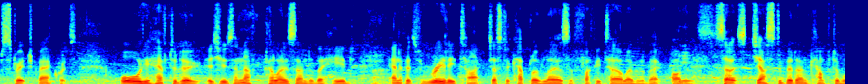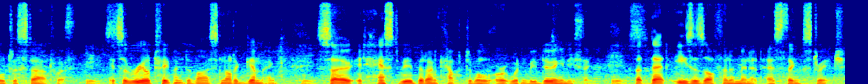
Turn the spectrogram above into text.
stretch backwards. All you have to do is use enough pillows under the head, uh-huh. and if it's really tight, just a couple of layers of fluffy towel over the back pod. Yes. So it's just a bit uncomfortable to start with. Yes. It's a real treatment device, not a gimmick. Yes. So it has to be a bit uncomfortable or it wouldn't be doing anything. But that eases off in a minute as things stretch.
